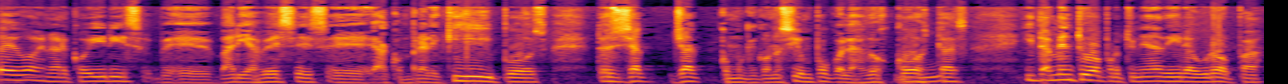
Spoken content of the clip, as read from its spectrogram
fuego al Iris eh, varias veces eh, a comprar equipos, entonces ya, ya como que conocí un poco las dos costas. Y también tuve oportunidad de ir a Europa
